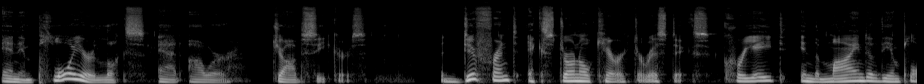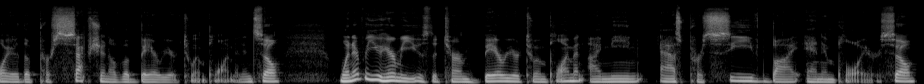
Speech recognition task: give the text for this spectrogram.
an employer looks at our job seekers, different external characteristics create in the mind of the employer the perception of a barrier to employment. And so, whenever you hear me use the term barrier to employment, I mean as perceived by an employer. So,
